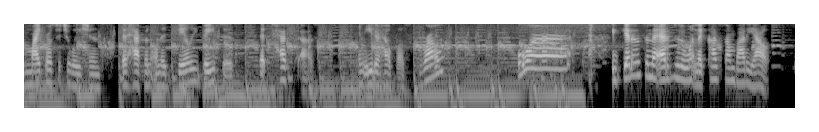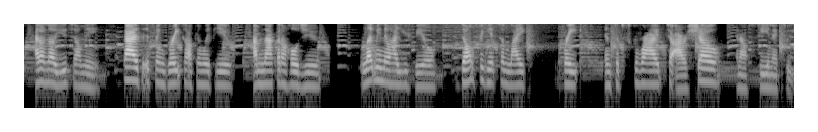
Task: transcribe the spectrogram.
micro situations that happen on a daily basis that test us and either help us grow or get us in the attitude of wanting to cuss somebody out. I don't know, you tell me. Guys, it's been great talking with you. I'm not going to hold you. Let me know how you feel. Don't forget to like, rate, and subscribe to our show, and I'll see you next week.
